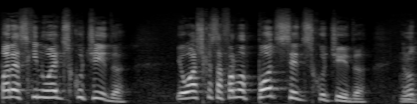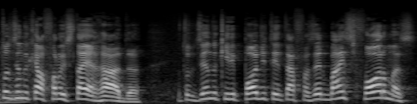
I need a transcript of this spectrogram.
parece que não é discutida. Eu acho que essa forma pode ser discutida. Eu não estou dizendo que a forma está errada. Eu estou dizendo que ele pode tentar fazer mais formas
